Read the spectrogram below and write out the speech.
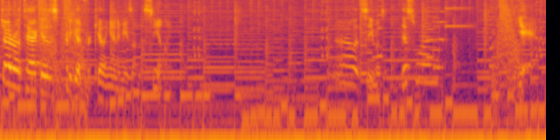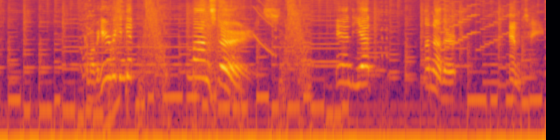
Gyro Attack is pretty good for killing enemies on the ceiling. Uh, let's see, was it this one? Yeah. Come over here, we can get monsters! And yet another M-Tank.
